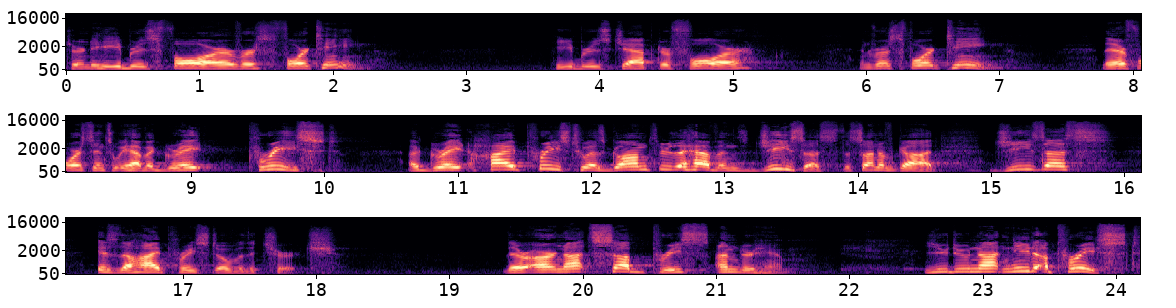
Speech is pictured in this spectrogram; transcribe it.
turn to Hebrews 4, verse 14. Hebrews chapter 4 and verse 14. Therefore, since we have a great priest, a great high priest who has gone through the heavens, Jesus, the Son of God, Jesus is the high priest over the church. There are not sub priests under him. You do not need a priest.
